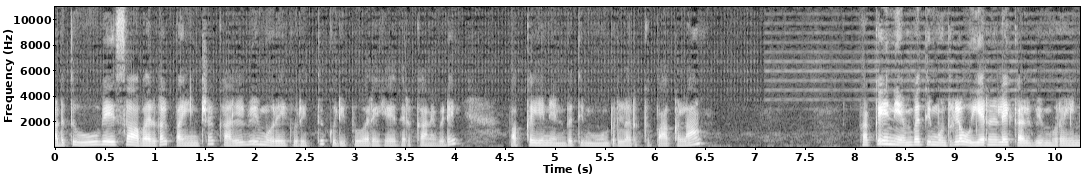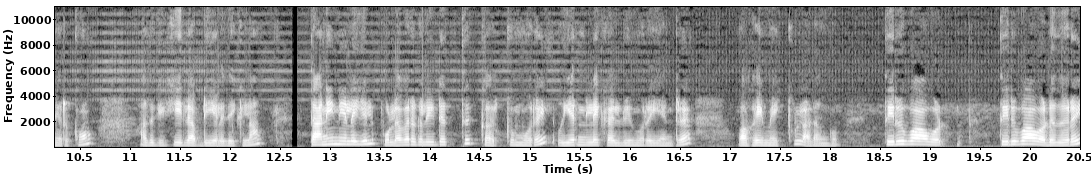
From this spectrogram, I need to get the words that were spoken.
அடுத்து ஊவேசா அவர்கள் பயின்ற கல்வி முறை குறித்து குறிப்பு வரைக. இதற்கான விடை பக்க எண் எண்பத்தி மூன்றில் இருக்குது பார்க்கலாம். பக்க எண் எண்பத்தி மூன்றில் உயர்நிலை கல்வி முறைன்னு இருக்கும். அதுக்கு கீழே அப்படி எழுதிக்கலாம். தனிநிலையில் புலவர்களிடத்து கற்கும் முறை உயர்நிலை கல்வி முறை என்ற வகைமைக்குள் அடங்கும். திருவாவ திருவாவடுதுறை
